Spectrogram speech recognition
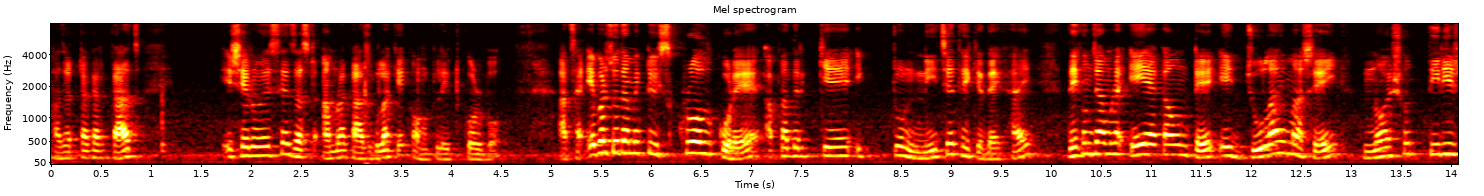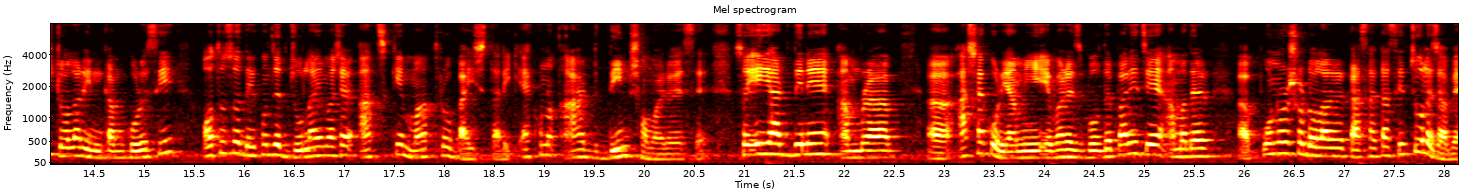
হাজার টাকার কাজ এসে রয়েছে জাস্ট আমরা কাজগুলোকে কমপ্লিট করব। আচ্ছা এবার যদি আমি একটু স্ক্রোল করে আপনাদেরকে একটু নিচে থেকে দেখাই, দেখুন যে আমরা এই অ্যাকাউন্টে এই জুলাই মাসেই নয়শো তিরিশ ডলার ইনকাম করেছি, অথচ দেখুন যে জুলাই মাসের আজকে মাত্র বাইশ তারিখ এখনও আট দিন সময় রয়েছে। সো এই আট দিনে আমরা আশা করি আমি এভারেজ বলতে পারি যে আমাদের পনেরোশো ডলারের কাছাকাছি চলে যাবে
